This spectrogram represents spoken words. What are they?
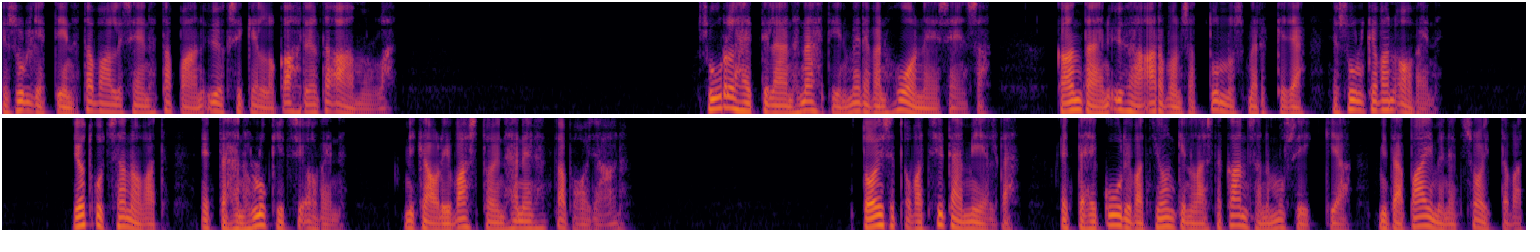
ja suljettiin tavalliseen tapaan yöksi kello kahdelta aamulla. Suurlähettilään nähtiin menevän huoneeseensa, kantaen yhä arvonsa tunnusmerkkejä ja sulkevan oven. Jotkut sanovat, että hän lukitsi oven, mikä oli vastoin hänen tapojaan. Toiset ovat sitä mieltä, että he kuulivat jonkinlaista kansanmusiikkia, mitä paimenet soittavat,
